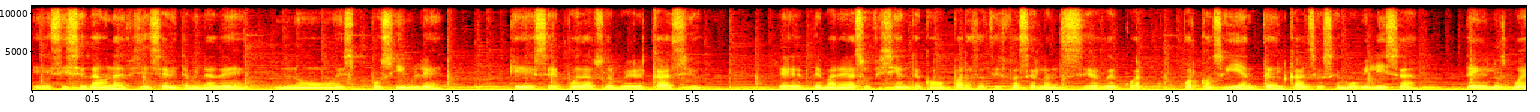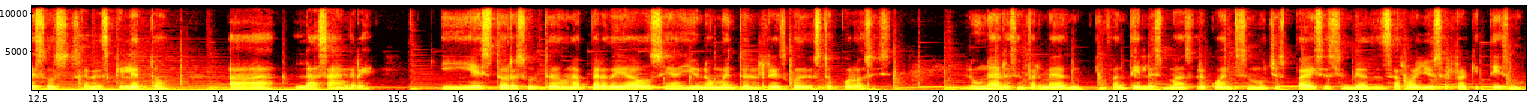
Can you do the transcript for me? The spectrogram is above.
Eh, si se da una deficiencia de vitamina D, no es posible que se pueda absorber el calcio eh, de manera suficiente como para satisfacer las necesidades del cuerpo. Por consiguiente, el calcio se moviliza de los huesos, o sea, el esqueleto, a la sangre y esto resulta de una pérdida ósea y un aumento en el riesgo de osteoporosis. Una de las enfermedades infantiles más frecuentes en muchos países en vías de desarrollo es el raquitismo,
